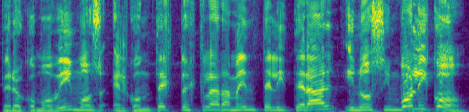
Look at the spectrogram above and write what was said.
Pero como vimos, el contexto es claramente literal y no simbólico.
